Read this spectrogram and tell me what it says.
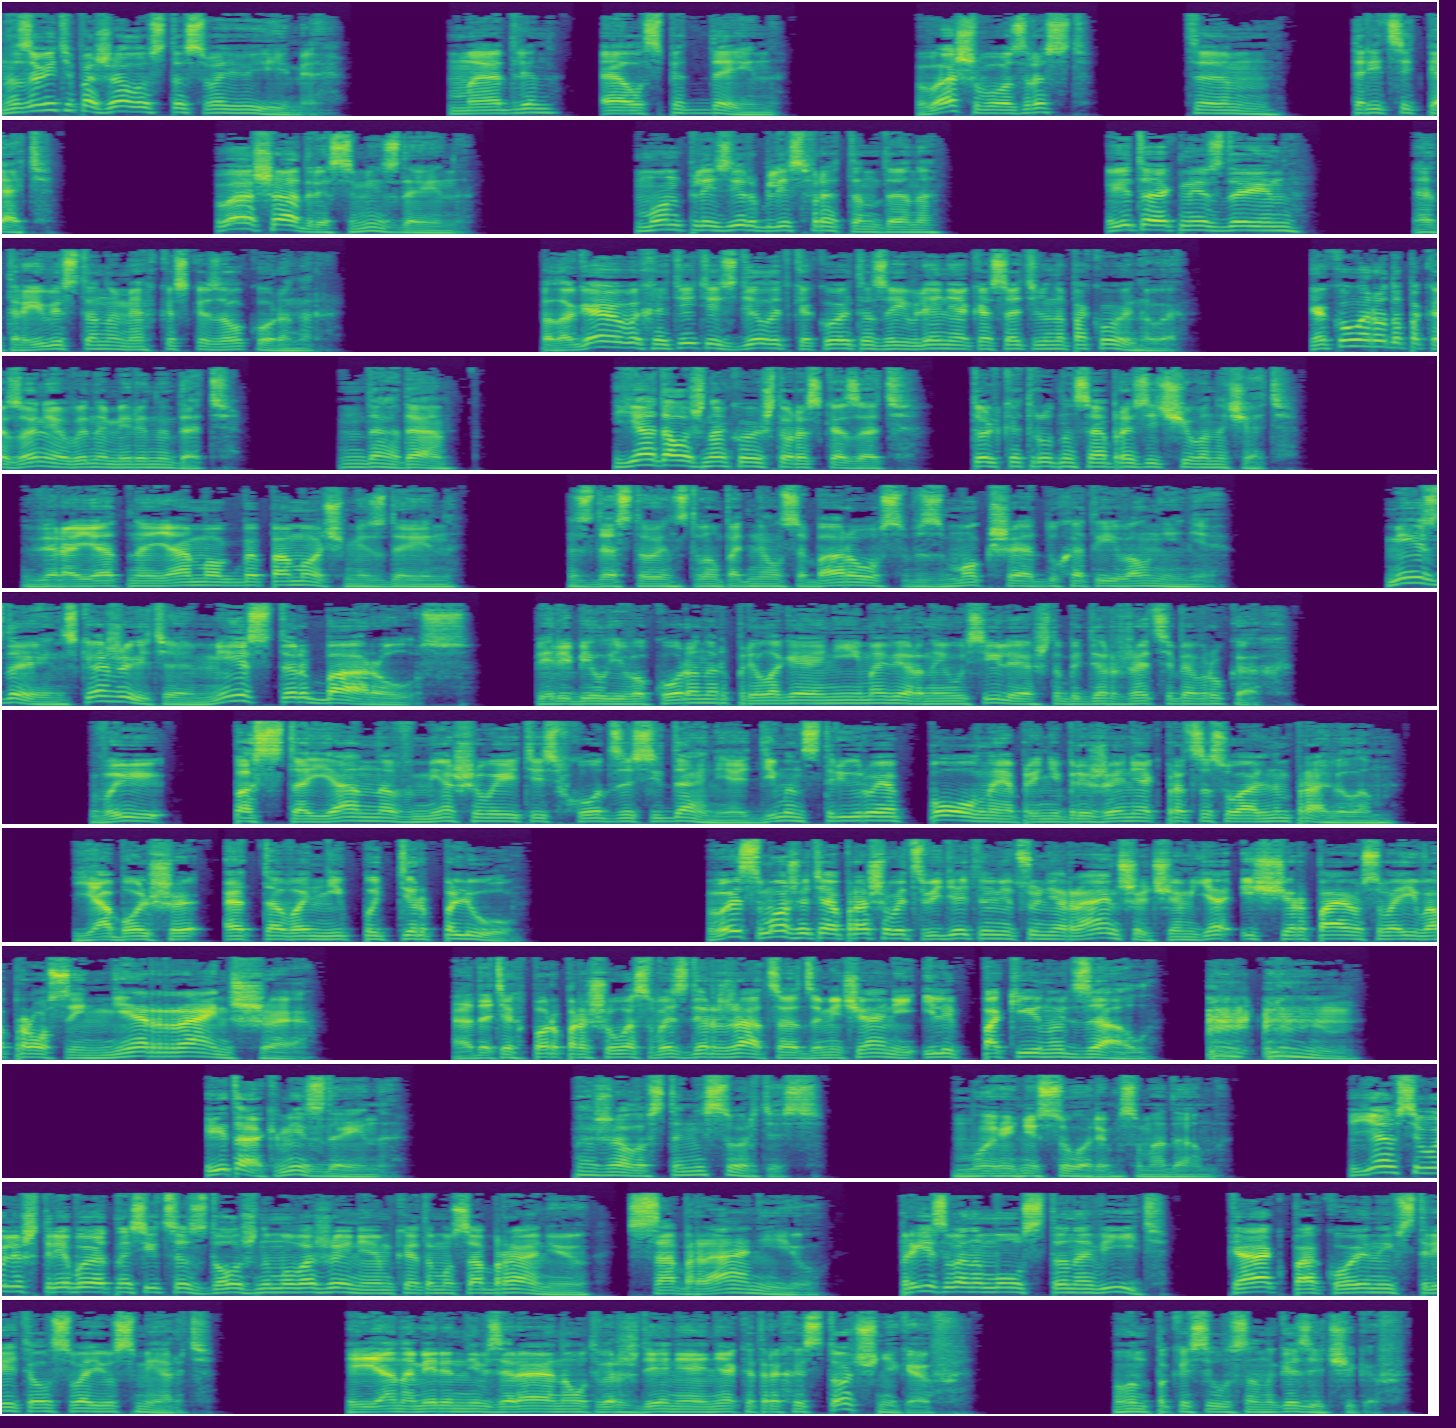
«Назовите, пожалуйста, свое имя». «Мэдлин Элспет Дейн», Ваш возраст? Эм, тридцать пять. Ваш адрес, мисс Дейн. Монплезир близ Фреттендена. Итак, мисс Дейн, отрывисто, но мягко сказал коронер. Полагаю, вы хотите сделать какое-то заявление касательно покойного. Какого рода показания вы намерены дать? Да, да. Я должна кое-что рассказать, только трудно сообразить, с чего начать. «Вероятно, я мог бы помочь, мисс Дейн». С достоинством поднялся Барроуз, взмокший от духоты и волнения. «Мисс Дейн, скажите, мистер Барроуз», — перебил его коронер, прилагая неимоверные усилия, чтобы держать себя в руках. «Вы постоянно вмешиваетесь в ход заседания, демонстрируя полное пренебрежение к процессуальным правилам. Я больше этого не потерплю. Вы сможете опрашивать свидетельницу не раньше, чем я исчерпаю свои вопросы, не раньше. А до тех пор прошу вас воздержаться от замечаний или покинуть зал. Итак, мисс Дейн. Пожалуйста, не ссорьтесь. Мы не ссоримся, мадам. Я всего лишь требую относиться с должным уважением к этому собранию, собранию, призванному установить, как покойный встретил свою смерть. Я намерен, невзирая на утверждения некоторых источников, он покосился на газетчиков,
